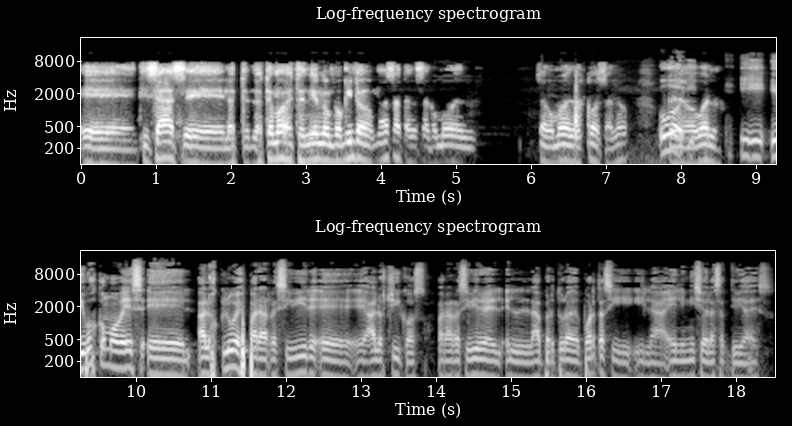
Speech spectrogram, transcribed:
eh, quizás lo, lo, estemos extendiendo un poquito más hasta que se acomoden, se acomoden las cosas, ¿no? Hugo, Pero y, bueno, y- y vos cómo ves eh, a los clubes para recibir eh, a los chicos, para recibir el- el- la apertura de puertas y, y la- el inicio de las actividades?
